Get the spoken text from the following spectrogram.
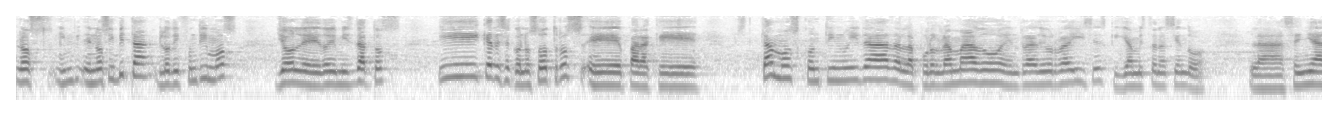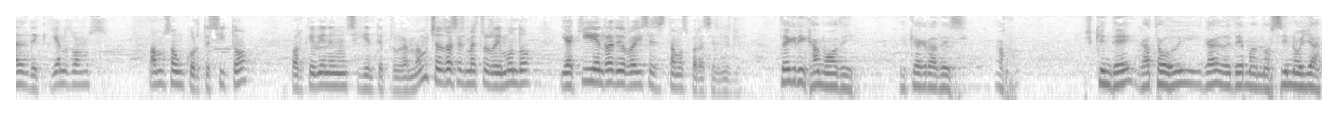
nos, nos invita, lo difundimos, yo le doy mis datos y quédese con nosotros eh, para que damos continuidad a la programado en Radio Raíces, que ya me están haciendo la señal de que ya nos vamos, vamos a un cortecito porque viene un siguiente programa. Muchas gracias, maestro Raimundo, y aquí en Radio Raíces estamos para servirle. Tegri Hamodi, y que agradece. Ah, Shkinde, gato y manosino ya.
